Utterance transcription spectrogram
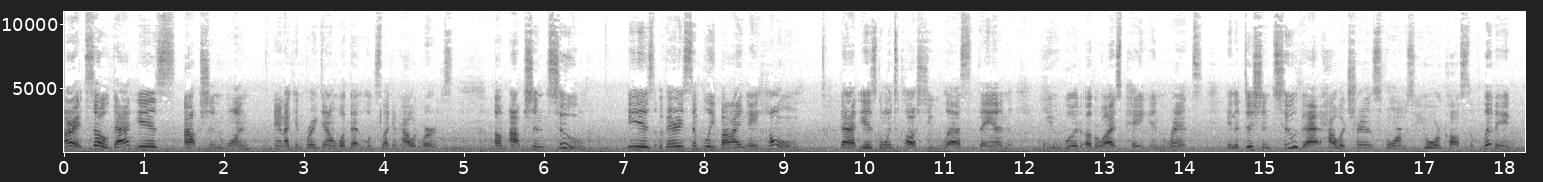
All right, so that is option one, and I can break down what that looks like and how it works. Um, option two is very simply buying a home that is going to cost you less than you would otherwise pay in rent. In addition to that, how it transforms your cost of living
